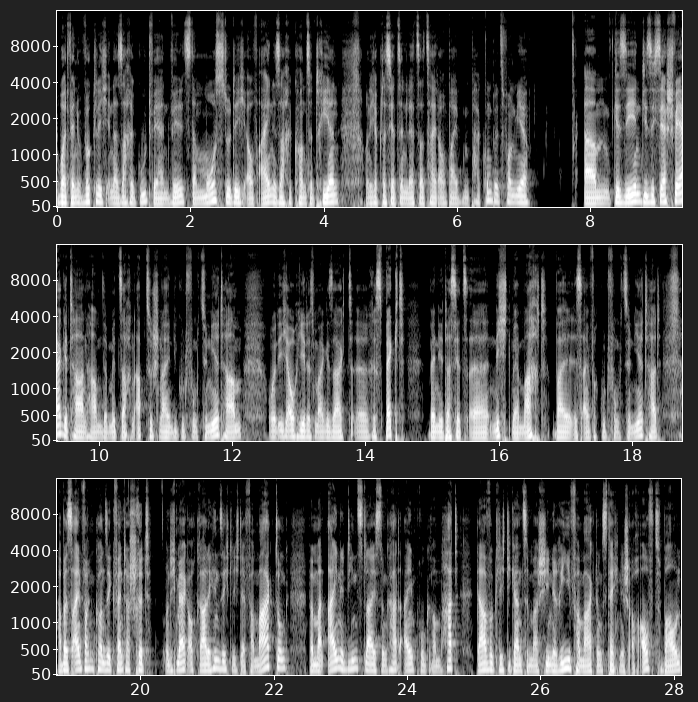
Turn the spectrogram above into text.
Robert, wenn du wirklich in der Sache gut werden willst, dann musst du dich auf eine Sache konzentrieren. Und ich habe das jetzt in letzter Zeit auch bei ein paar Kumpels von mir ähm, gesehen, die sich sehr schwer getan haben, damit Sachen abzuschneiden, die gut funktioniert haben. Und ich auch jedes Mal gesagt, äh, Respekt, wenn ihr das jetzt äh, nicht mehr macht, weil es einfach gut funktioniert hat. Aber es ist einfach ein konsequenter Schritt. Und ich merke auch gerade hinsichtlich der Vermarktung, wenn man eine Dienstleistung hat, ein Programm hat, da wirklich die ganze Maschinerie vermarktungstechnisch auch aufzubauen,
